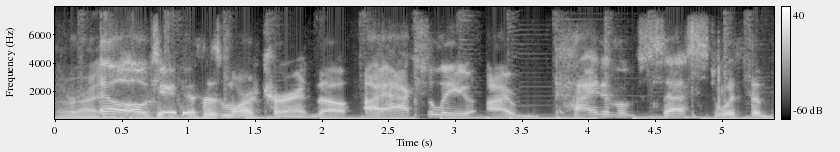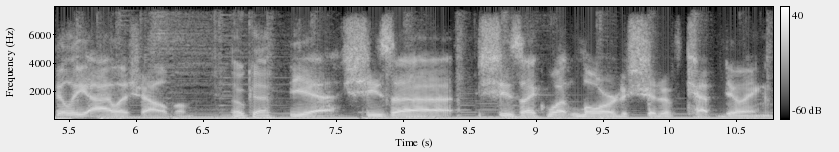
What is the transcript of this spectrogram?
All right. Oh, okay. This is more current though. I actually, I'm kind of obsessed with the Billie Eilish album. Okay. Yeah, she's uh, she's like what Lorde should have kept doing.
